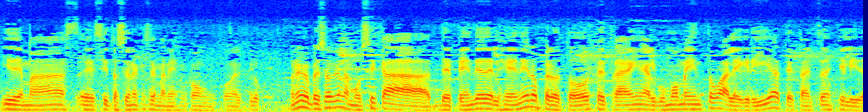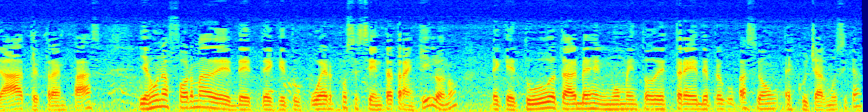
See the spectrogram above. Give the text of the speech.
y demás eh, situaciones que se manejen con, con el club. Bueno, yo pienso que la música depende del género, pero todos te traen en algún momento alegría, te traen tranquilidad, te traen paz. Y es una forma de, de- de que tu cuerpo se sienta tranquilo, ¿no? De que tú tal vez en un momento de estrés, de preocupación, escuchar música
